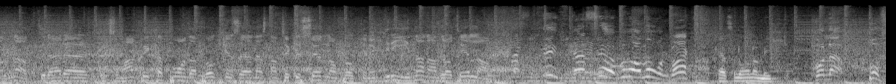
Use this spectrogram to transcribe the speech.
annat. Det där är liksom, han skickar på den där pucken så jag nästan tycker synd om pucken. En grinar när han drar till den. Utan Fröbo var målvakt! Kan jag få låna micken? Kolla! Poff!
